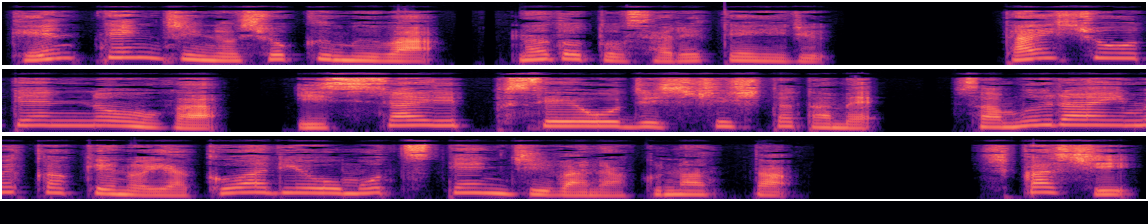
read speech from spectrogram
県天智の職務は、などとされている。大正天皇が一切一夫制を実施したため、侍目掛けの役割を持つ天智はなくなった。しかし、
